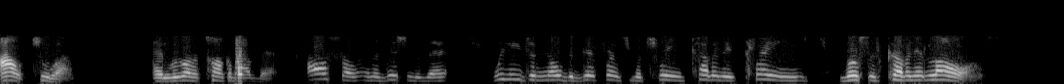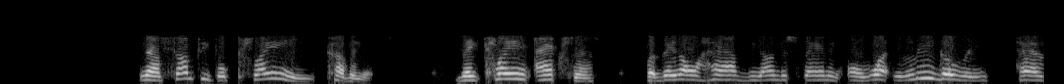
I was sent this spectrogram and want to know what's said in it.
out to us and we're going to talk about that. Also, in addition to that, we need to know the difference between covenant claims versus covenant laws. Now, some people claim covenants. They claim access, but they don't have the understanding on what legally has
